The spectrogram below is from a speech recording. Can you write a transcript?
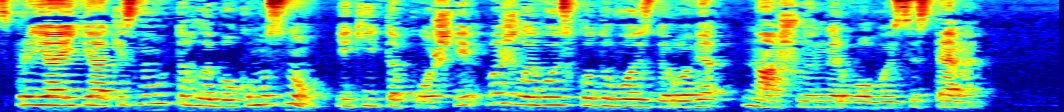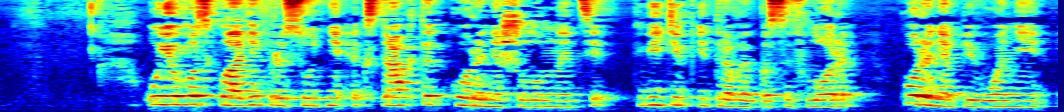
сприяє якісному та глибокому сну, який також є важливою складовою здоров'я нашої нервової системи. У його складі присутні екстракти кореня шоломниці, квітів і трави пасифлори, кореня півонії,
